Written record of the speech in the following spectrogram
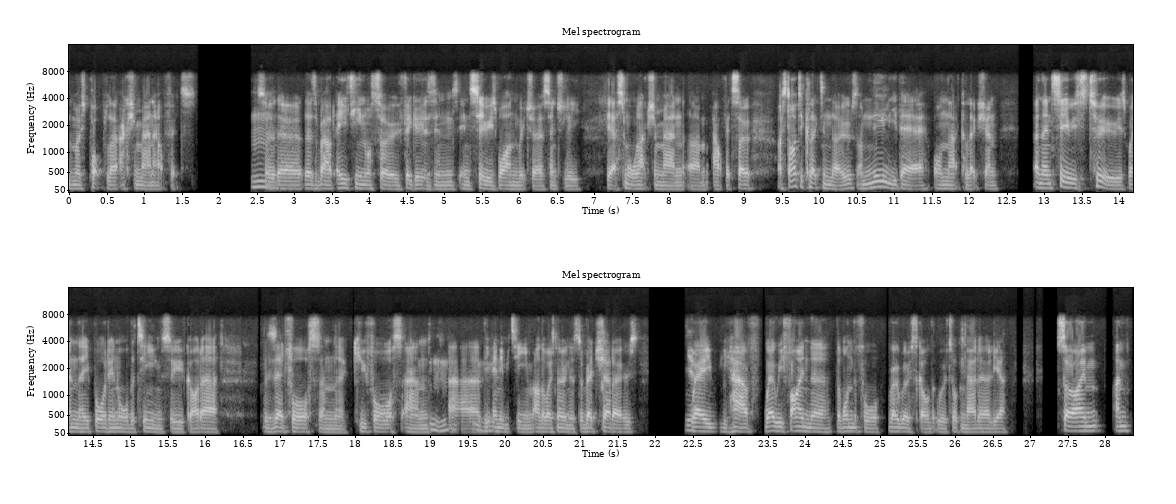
the most popular Action Man outfits. So Mm. there, there's about 18 or so figures in in Series One, which are essentially yeah small Action Man um, outfits. So I started collecting those. I'm nearly there on that collection, and then Series Two is when they brought in all the teams. So you've got uh, the Z Force and the Q Force and Mhm, uh, mhm. the enemy team, otherwise known as the Red Shadows, Yeah. where we have where we find the the wonderful Robo Skull that we were talking about earlier. So I'm I'm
